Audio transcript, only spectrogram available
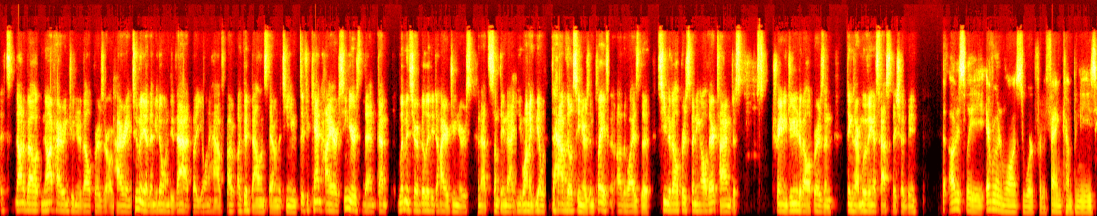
It's not about not hiring junior developers or hiring too many of them. You don't want to do that, but you want to have a, a good balance there on the team. If you can't hire seniors, then that limits your ability to hire juniors. And that's something that you want to be able to have those seniors in place. Otherwise, the senior developers spending all their time just training junior developers and things aren't moving as fast as they should be obviously everyone wants to work for the fang companies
